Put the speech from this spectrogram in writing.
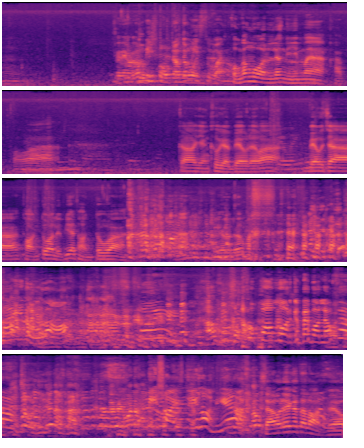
อืมแสดงว่าเราต้องมีเราต้องมีส่วน ผมกังวลเรื่องนี้มากครับ เพราะว่า ก็ยังคุยกับเบลเลยว่า เบลจะถอนตัวหรือพี่จะถอนตัวนะเบลเลือกมา ไล่หนูเหรอ เอ้าเขาโปรโมทกัน ไปหมดแล้วค่ะ โจทย์นี้ด้วยเหรอคะแสดงว่าเรามีช้อยส์นี้เหรอเนี่ย แซวเล่นกันตลอดเบล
